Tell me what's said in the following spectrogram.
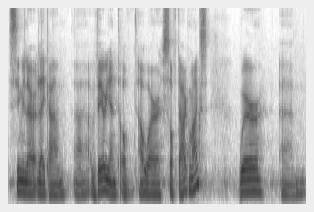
similar, like a, a variant of our soft argmax, where um,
